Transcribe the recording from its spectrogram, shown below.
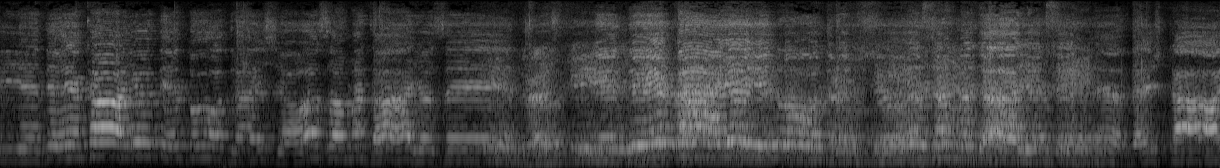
દ્રષ્ટિએ દેખાય તે તો દ્રશ્ય સમજાય છે. દ્રષ્ટિએ દેખાય એ તો દ્રશ્ય સમજાય છે. દ્રષ્ટા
